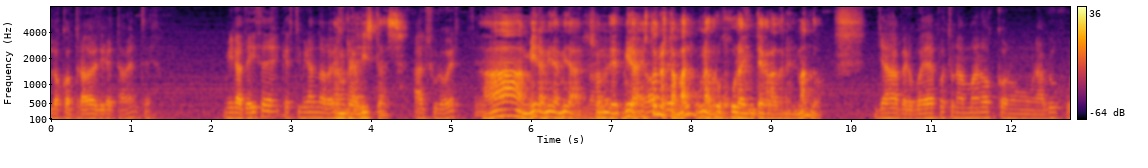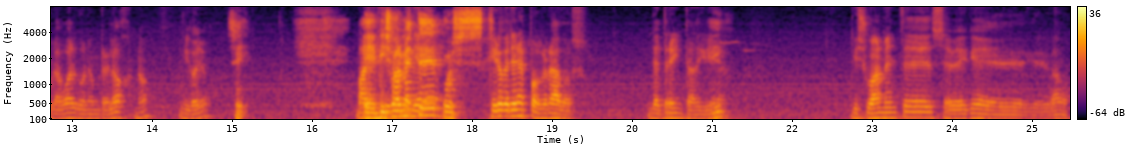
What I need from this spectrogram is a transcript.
los controladores directamente. Mira, te dice que estoy mirando al Tan oeste, realistas. al suroeste. Ah, mira, mira, mira. Son de... Mira, esto no está mal. Una brújula integrada en el mando. Ya, pero podías haber puesto unas manos con una brújula o algo en un reloj, ¿no? Digo yo. Sí. Vale, Eh, visualmente, pues. Giro que tienes por grados. De 30, diría. Sí. Visualmente se ve que, que, vamos.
